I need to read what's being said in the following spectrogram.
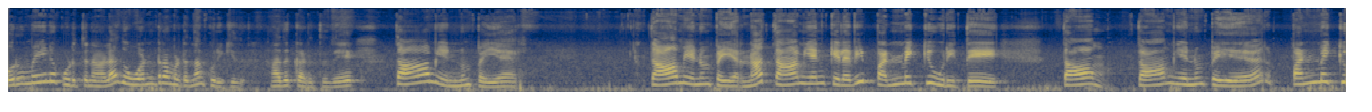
ஒருமைன்னு கொடுத்தனால அது ஒன்றை மட்டும்தான் குறிக்குது. அதுக்கு அடுத்தது தாம் என்னும் பெயர். தாம் எனும் பெயர்னா தாம் என் கிளவி பன்மைக்கு உரித்தே. தாம் தாம் என்னும் பெயர் பன்மைக்கு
